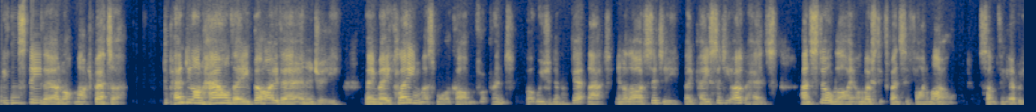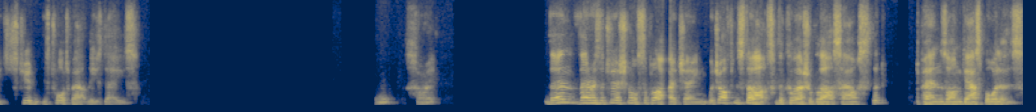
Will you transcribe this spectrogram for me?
we can see they are not much better. Depending on how they buy their energy, they may claim a smaller carbon footprint, but we should never forget that in a large city, they pay city overheads and still rely on the most expensive final mile, something every student is taught about these days. Ooh, sorry. Then there is a traditional supply chain, which often starts with a commercial glass house that depends on gas boilers.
